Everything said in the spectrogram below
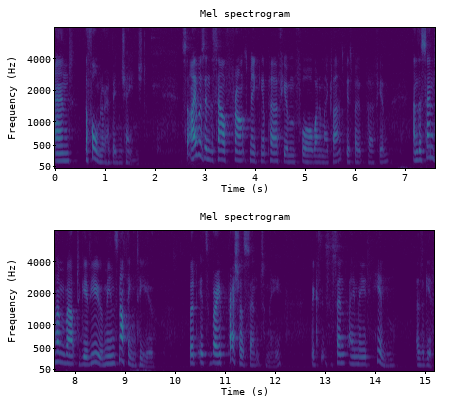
And the formula had been changed. So I was in the south of France making a perfume for one of my clients, bespoke perfume, and the scent I'm about to give you means nothing to you. but it's a very precious scent to me because it's a scent I made him as a gift.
